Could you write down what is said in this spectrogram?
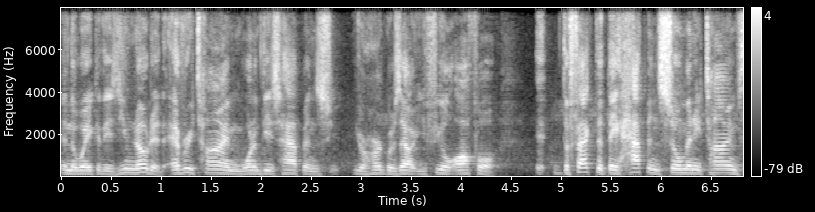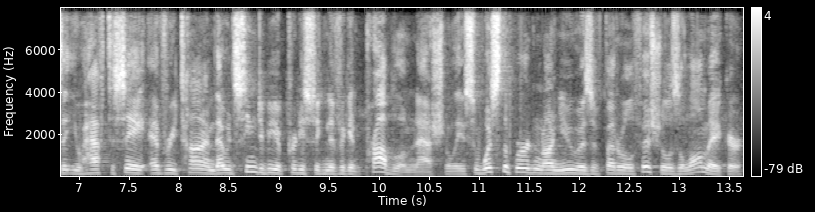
in the wake of these? You noted every time one of these happens, your heart goes out, you feel awful the fact that they happen so many times that you have to say every time, that would seem to be a pretty significant problem nationally. So, what's the burden on you as a federal official, as a lawmaker,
